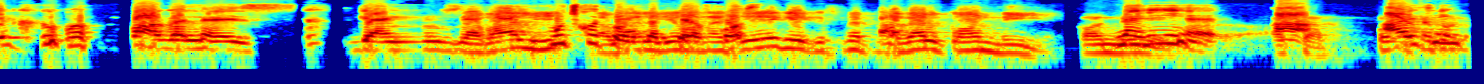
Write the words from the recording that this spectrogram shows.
एक पागल है इस गैंग में। सवाल ये मुझको छोड़ सवाल ये होना चाहिए कि इसमें पागल कौन नहीं है। कौन नहीं नहीं है। है। अच्छा। तो तो I think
